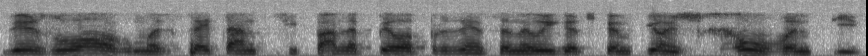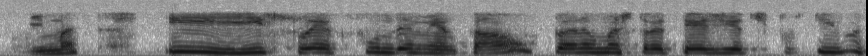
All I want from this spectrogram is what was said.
desde logo, uma receita antecipada pela presença na Liga dos Campeões relevantíssima e isso é fundamental para uma estratégia desportiva,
